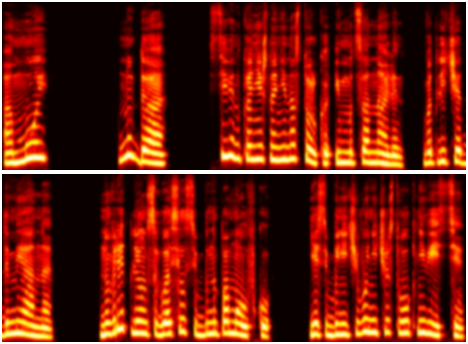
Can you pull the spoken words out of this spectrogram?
А мой... Ну да, Стивен, конечно, не настолько эмоционален, в отличие от Дамиана. Но вряд ли он согласился бы на помолвку, если бы ничего не чувствовал к невесте.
